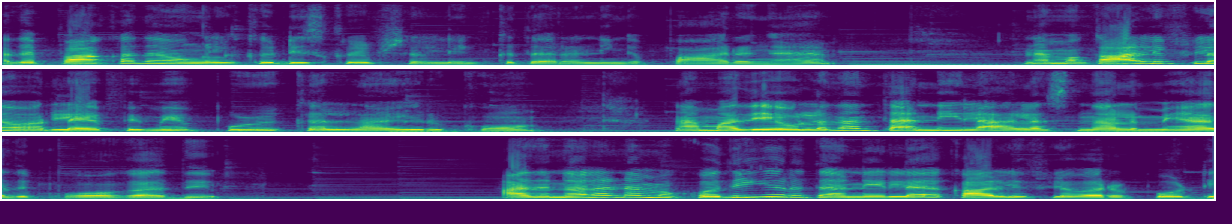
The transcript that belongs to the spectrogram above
அதை பார்க்காதவங்களுக்கு டிஸ்கிரிப்ஷன் லிங்க் தரேன் நீங்கள் பாருங்கள் நம்ம காலிஃப்ளவரில் எப்பயுமே புழுக்கள்லாம் இருக்கும். நம்ம அது எவ்வளோ தான் தண்ணியில் அலசினாலுமே அது போகாது. அதனால் நம்ம கொதிக்கிற தண்ணியில் காலிஃப்ளவரை போட்டு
